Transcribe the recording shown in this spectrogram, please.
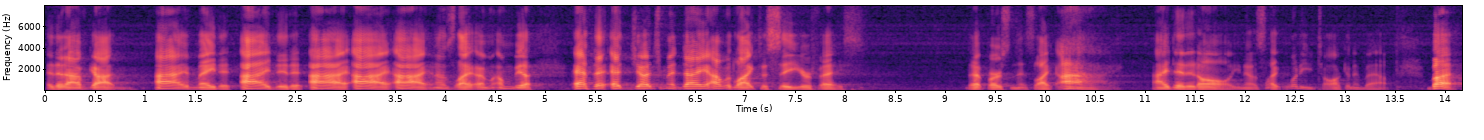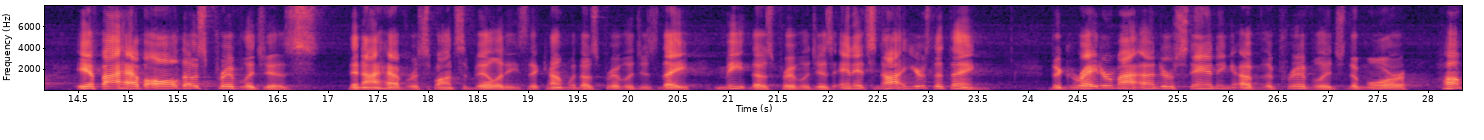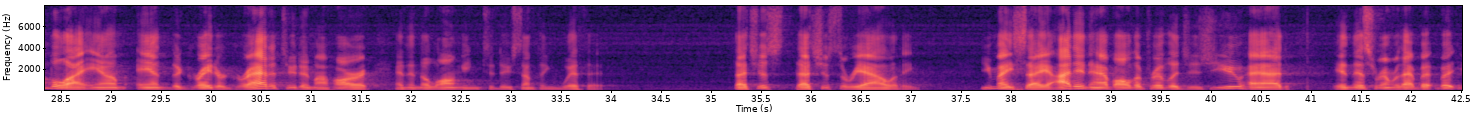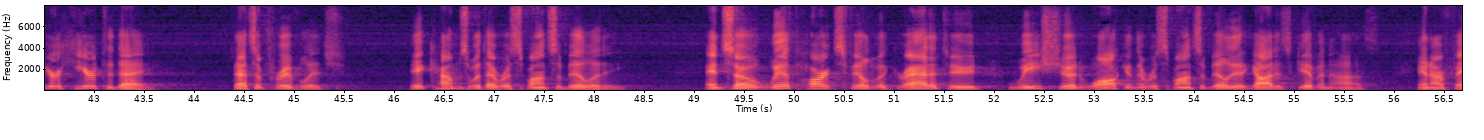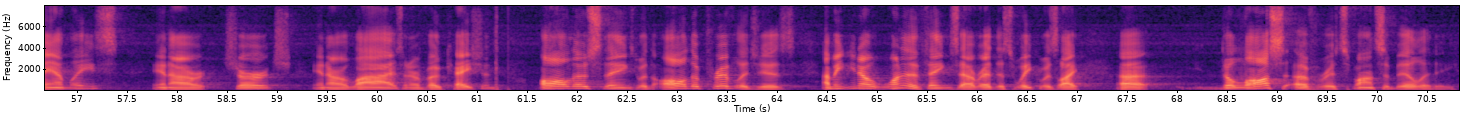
that I've gotten. I made it. I did it. I, I, I. And I was like, I'm, I'm going to be a, at, the, at Judgment Day, I would like to see your face. That person that's like, I, I did it all. You know, it's like, what are you talking about? But if I have all those privileges, then I have responsibilities that come with those privileges. They meet those privileges. And it's not, here's the thing the greater my understanding of the privilege, the more humble I am, and the greater gratitude in my heart, and then the longing to do something with it. That's just, that's just the reality. You may say, I didn't have all the privileges you had in this room or that, but, but you're here today. That's a privilege. It comes with a responsibility. And so, with hearts filled with gratitude, we should walk in the responsibility that God has given us in our families, in our church, in our lives, in our vocations, all those things with all the privileges. I mean, you know, one of the things I read this week was like uh, the loss of responsibility,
